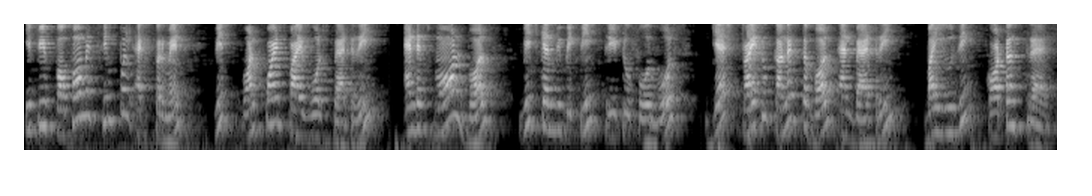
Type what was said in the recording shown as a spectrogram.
If we perform a simple experiment with 1.5 volts battery and a small bulb which can be between 3 to 4 volts, just try to connect the bulb and battery by using cotton thread.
